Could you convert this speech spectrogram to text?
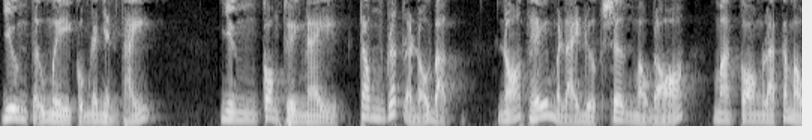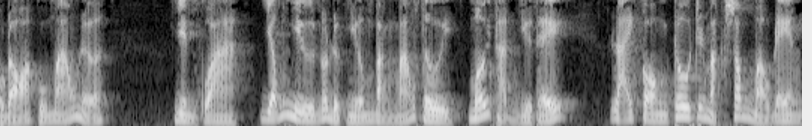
Dương Tử Mi cũng đã nhìn thấy. Nhưng con thuyền này trông rất là nổi bật. Nó thế mà lại được sơn màu đỏ, mà còn là cái màu đỏ của máu nữa. Nhìn qua, giống như nó được nhuộm bằng máu tươi mới thành như thế, lại còn trôi trên mặt sông màu đen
